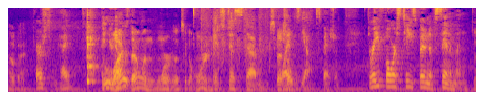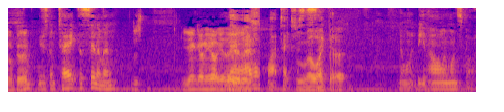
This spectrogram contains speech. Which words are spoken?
Okay. First, okay. Ooh, why gonna- is that one more? It looks like an orange. It's just um, Special? flavors- Yeah, special. Three fourths teaspoon of cinnamon. Okay. You're just gonna take the cinnamon. Just you ain't got any out yet. There no, it I is. won't. Well, it takes just Ooh, I like second. that. You don't want it being all in one spot.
